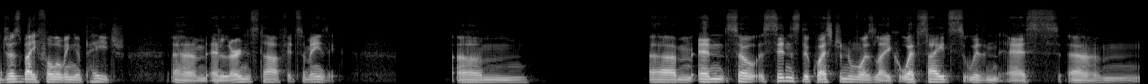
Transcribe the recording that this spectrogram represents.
just by following a page um, and learn stuff it's amazing um, um, and so since the question was like websites with an s um,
